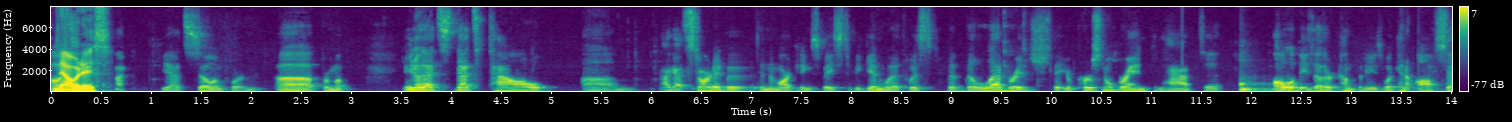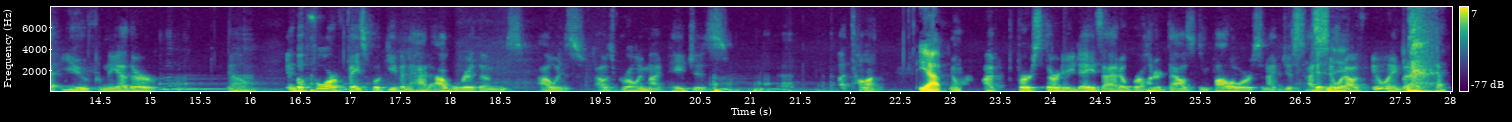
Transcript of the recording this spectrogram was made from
Oh, nowadays yeah it's so important uh from a you know that's that's how um i got started within the marketing space to begin with was the, the leverage that your personal brand can have to all of these other companies. What can offset you from the other you know? And before facebook even had algorithms i was i was growing my pages a ton. Yeah. You know, my first 30 days, I had over 100,000 followers, and I just I didn't know what I was doing, but I, kept,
